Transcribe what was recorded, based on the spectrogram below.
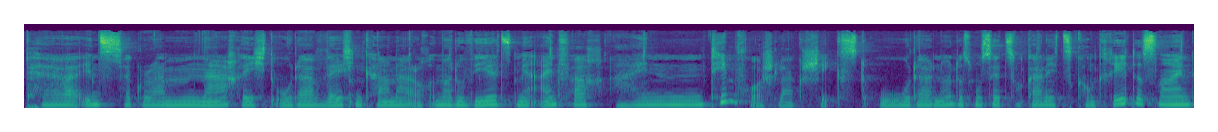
per Instagram-Nachricht oder welchen Kanal auch immer du wählst, mir einfach einen Themenvorschlag schickst. Oder, ne, das muss jetzt noch gar nichts Konkretes sein,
